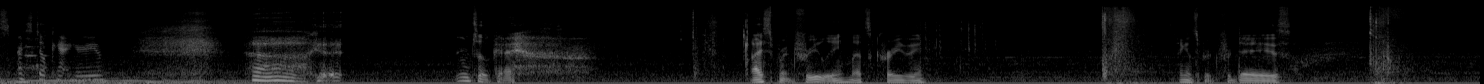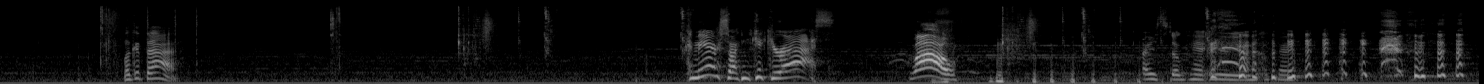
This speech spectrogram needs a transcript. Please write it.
That's what it was. I still can't hear you. okay. It's okay. I sprint freely. That's crazy. I can sprint for days. Look at that. Come here so I can kick your ass. Wow! I still can't hear you. Okay.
